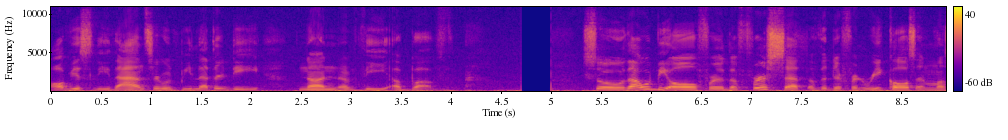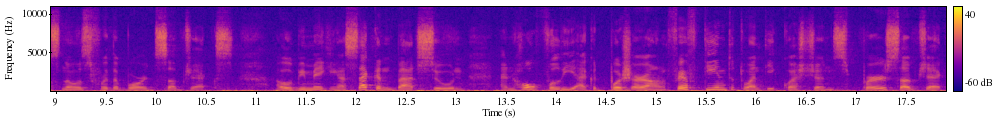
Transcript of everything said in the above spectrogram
obviously, the answer would be letter D, none of the above. So that would be all for the first set of the different recalls and must-knows for the board subjects. I will be making a second batch soon and hopefully I could push around 15 to 20 questions per subject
